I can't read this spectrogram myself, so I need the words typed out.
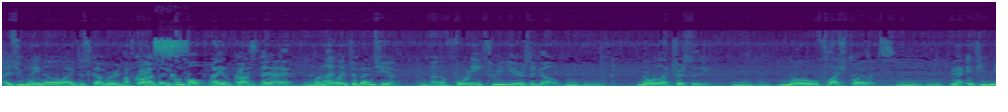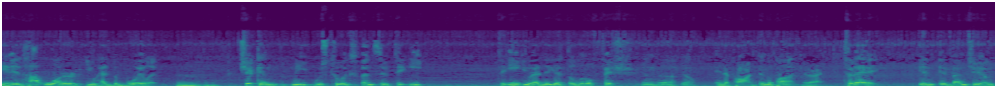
As you may know, I discovered Of course. Ben right? Of course, yeah. uh, When I went to Banchiang uh, 43 years ago, no electricity, mm-hmm. no flush toilets. Mm-hmm. You ha- if you needed hot water, you had to boil it. Mm-hmm. Chicken meat was too expensive to eat. To eat, you had to get the little fish in the, you know, in the pond in the pond. right Today, in, in Banchiang,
